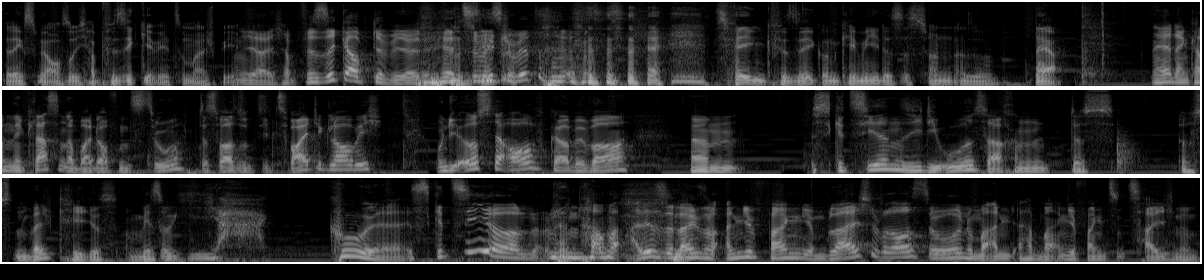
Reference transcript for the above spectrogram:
Da denkst du mir auch so, ich habe Physik gewählt zum Beispiel. Ja, ich habe Physik abgewählt. Jetzt sind wir quitt. Deswegen Physik und Chemie, das ist schon, also, naja. Naja, dann kam eine Klassenarbeit auf uns zu. Das war so die zweite, glaube ich. Und die erste Aufgabe war, ähm, skizzieren Sie die Ursachen des Ersten Weltkrieges. Und wir so, ja, cool, skizzieren. Und dann haben wir alle so langsam angefangen, ihren Bleistift rauszuholen und haben mal angefangen zu zeichnen.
